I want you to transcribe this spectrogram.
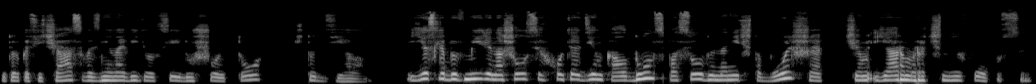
и только сейчас возненавидел всей душой то, что делал. Если бы в мире нашелся хоть один колдун, способный на нечто большее, чем ярмарочные фокусы,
